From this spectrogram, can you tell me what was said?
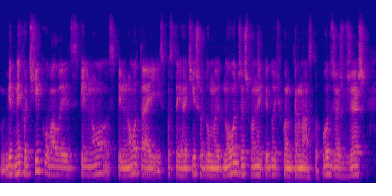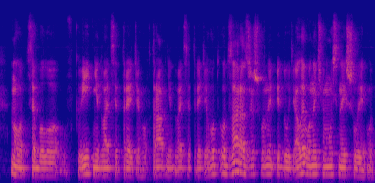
від них очікували спільно, спільнота і спостерігачі, що думають, ну отже ж вони підуть в контрнаступ. Отже ж вже ж. Ну, це було в квітні 23-го, в травні 23-го. От, от зараз же ж вони підуть, але вони чомусь не йшли. От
